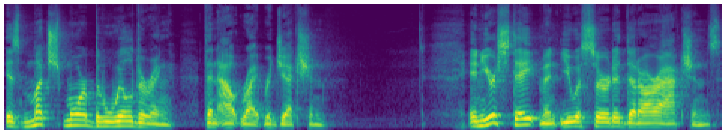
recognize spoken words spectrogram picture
is much more bewildering than outright rejection. In your statement, you asserted that our actions,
